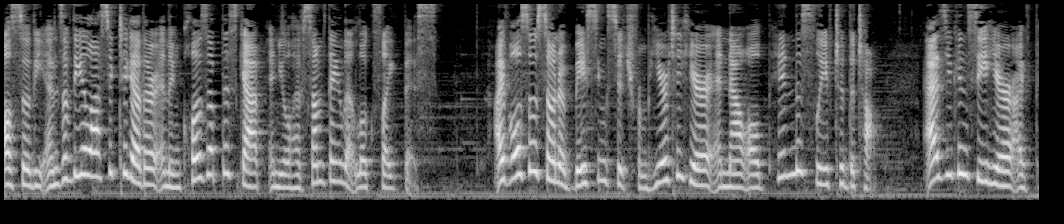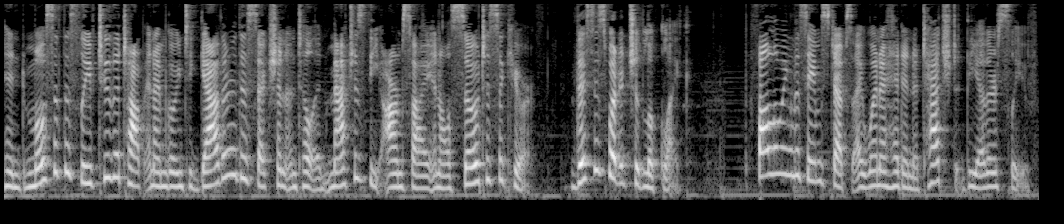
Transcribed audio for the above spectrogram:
I'll sew the ends of the elastic together and then close up this gap and you'll have something that looks like this. I've also sewn a basting stitch from here to here and now I'll pin the sleeve to the top. As you can see here, I've pinned most of the sleeve to the top and I'm going to gather this section until it matches the arm side and I'll sew to secure. This is what it should look like. Following the same steps, I went ahead and attached the other sleeve.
